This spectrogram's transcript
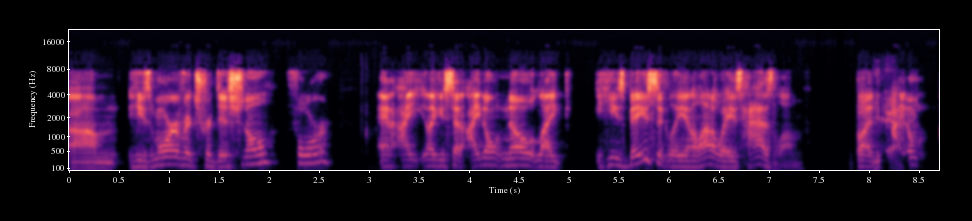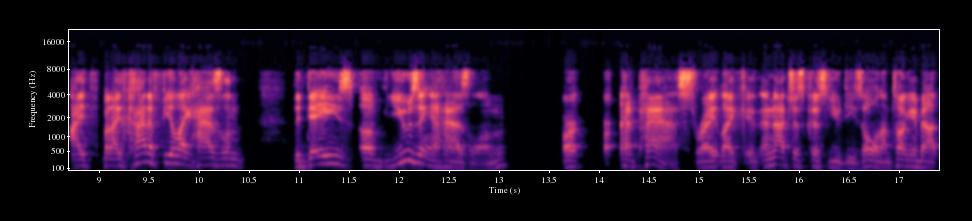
Um, he's more of a traditional four, and I like you said, I don't know. Like he's basically in a lot of ways Haslem, but Yeah. I don't. I but I kind of feel like Haslem. The days of using a Haslem are, are have passed, right? Like, and not just because UD's old. I'm talking about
